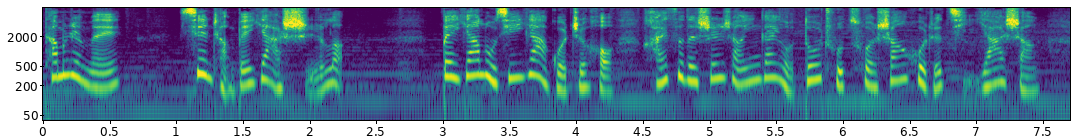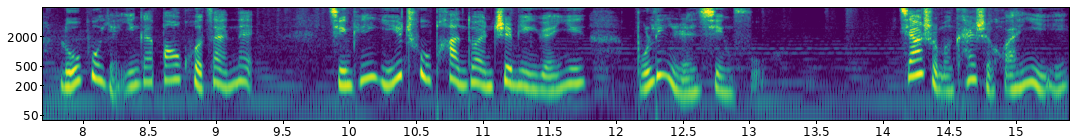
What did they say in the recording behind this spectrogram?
他们认为现场被压实了。被压路机压过之后，孩子的身上应该有多处挫伤或者挤压伤，颅部也应该包括在内。仅凭一处判断致命原因，不令人信服。家属们开始怀疑，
